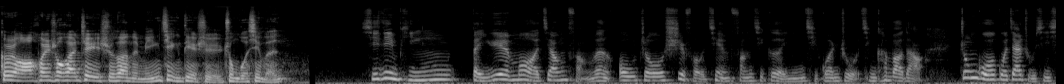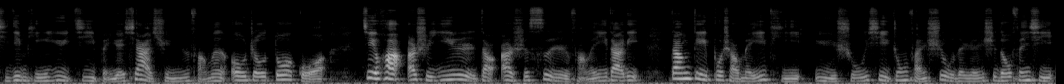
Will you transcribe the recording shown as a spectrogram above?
各位好，欢迎收看这一时段的《明镜电视中国新闻》。习近平本月末将访问欧洲，是否见方济各引起关注。请看报道：中国国家主席习近平预计本月下旬访问欧洲多国，计划二十一日到二十四日访问意大利。当地不少媒体与熟悉中梵事务的人士都分析，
